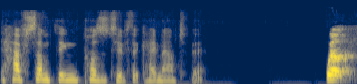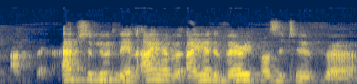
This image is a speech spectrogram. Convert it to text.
have something positive that came out of it well absolutely and i have i had a very positive uh,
